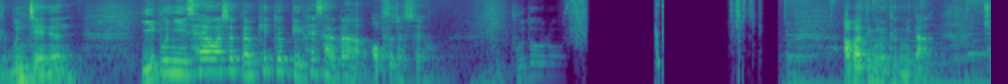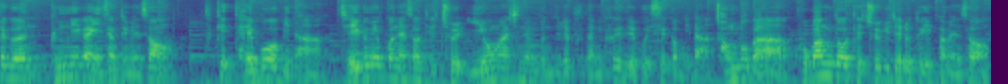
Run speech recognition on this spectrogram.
근데 문제는 이분이 사용하셨던 P2P 회사가 없어졌어요. 이 부도로 아파트 금융톡입니다. 최근 금리가 인상되면서 특히 대부업이나 제2금융권에서 대출 이용하시는 분들의 부담이 크게 늘고 있을 겁니다. 정부가 고강도 대출 규제를 도입하면서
